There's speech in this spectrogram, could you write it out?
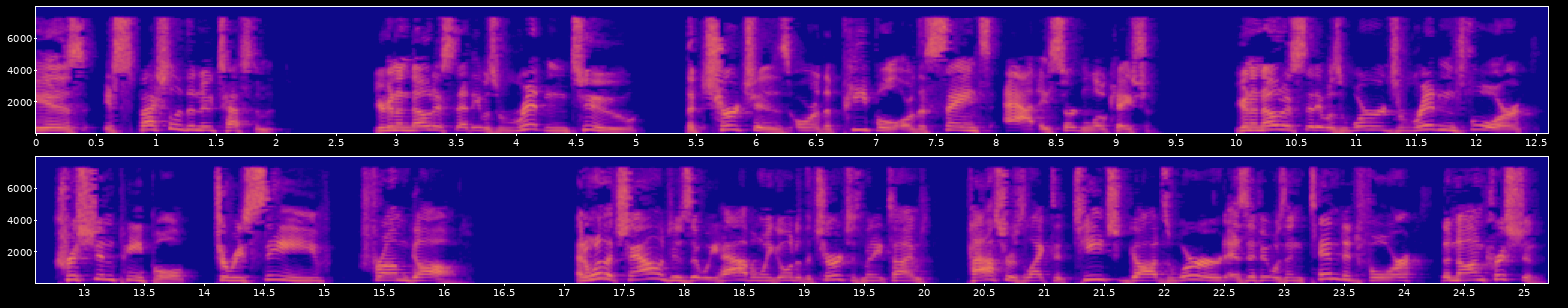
is, especially the New Testament, you're going to notice that it was written to the churches or the people or the saints at a certain location. You're going to notice that it was words written for Christian people to receive from God. And one of the challenges that we have when we go into the church is many times pastors like to teach God's word as if it was intended for the non-Christian.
